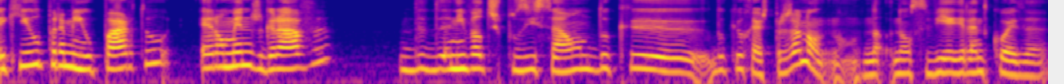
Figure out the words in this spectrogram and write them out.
Aquilo, para mim, o parto era o menos grave de- de- a nível de exposição do que, do que o resto. Para já não, não, não, não se via grande coisa.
